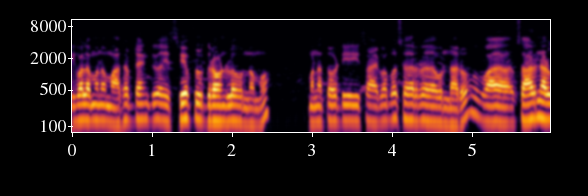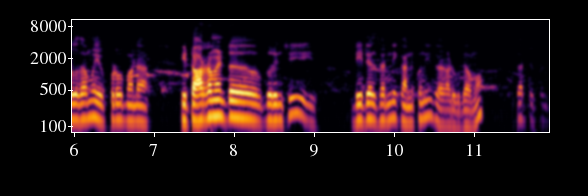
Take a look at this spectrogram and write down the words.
ఇవాళ మనం మాసప్ ట్యాంక్ ఎస్సీఎఫ్ గ్రౌండ్లో ఉన్నాము. మనతోటి సాయిబాబా సార్ ఉన్నారు. సార్ని అడుగుదాము. ఇప్పుడు మన ఈ టోర్నమెంట్ గురించి డీటెయిల్స్ అన్నీ కనుక్కొని అడుగుదాము. సార్ చెప్పండి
